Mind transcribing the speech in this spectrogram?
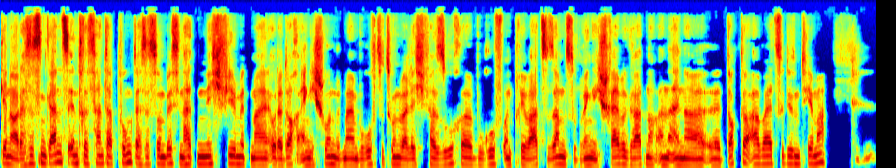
Genau, das ist ein ganz interessanter Punkt. Das ist so ein bisschen, hat nicht viel mit meinem, oder doch eigentlich schon mit meinem Beruf zu tun, weil ich versuche, Beruf und Privat zusammenzubringen. Ich schreibe gerade noch an einer äh, Doktorarbeit zu diesem Thema. Mhm.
